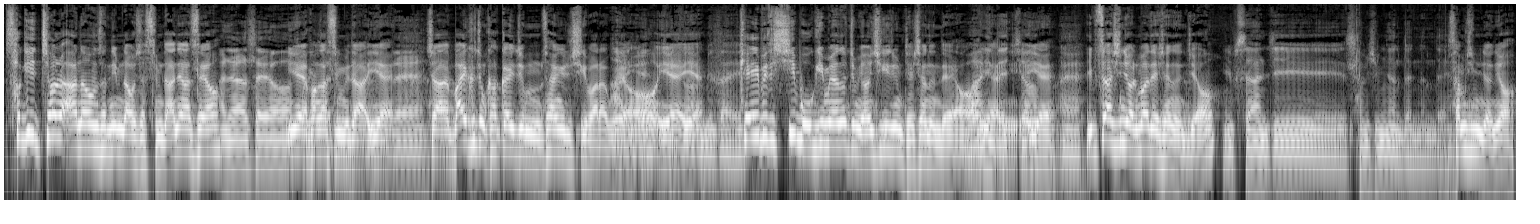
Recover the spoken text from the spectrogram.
서기철 아나운서님 나오셨습니다. 안녕하세요. 안녕하세요. 예, 반갑습니다. 예. 네. 자, 마이크 좀 가까이 좀 사용해 주시기 바라고요. 아, 예, 죄송합니다. 예. KBS 15기면은 좀 연식이 좀 되셨는데요. 많이 예, 됐죠. 예. 예. 입사하신 지 얼마 되셨는지요? 입사한 지 30년 됐는데 30년이요.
